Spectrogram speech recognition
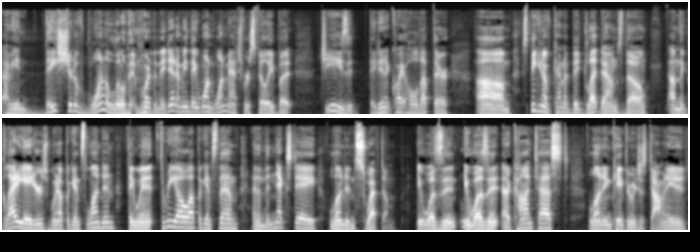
I mean, they should have won a little bit more than they did. I mean, they won one match versus Philly, but geez, it, they didn't quite hold up there. Um, speaking of kind of big letdowns, though, um, the Gladiators went up against London. They went 3-0 up against them, and then the next day, London swept them. It wasn't. It wasn't a contest. London came through and just dominated.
